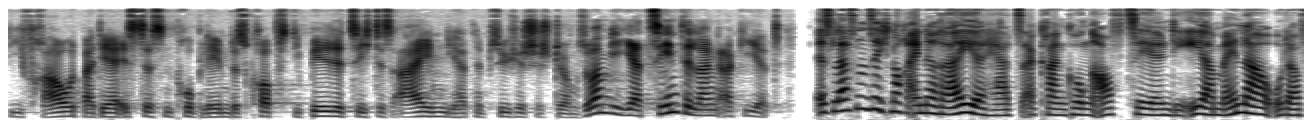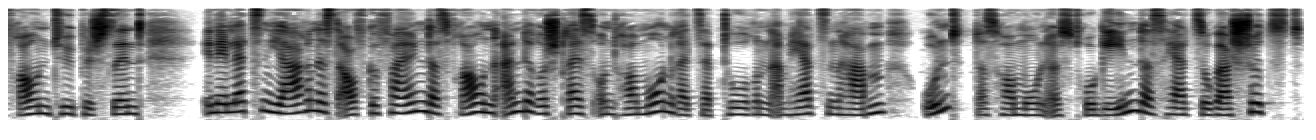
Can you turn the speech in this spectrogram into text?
die Frau, bei der ist das ein Problem des Kopfs, die bildet sich das ein, die hat eine psychische Störung. So haben wir jahrzehntelang agiert. Es lassen sich noch eine Reihe Herzerkrankungen aufzählen, die eher Männer- oder frauentypisch sind. In den letzten Jahren ist aufgefallen, dass Frauen andere Stress- und Hormonrezeptoren am Herzen haben und das Hormon Östrogen das Herz sogar schützt.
